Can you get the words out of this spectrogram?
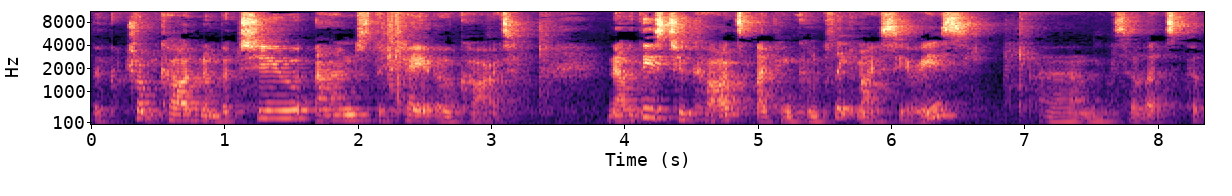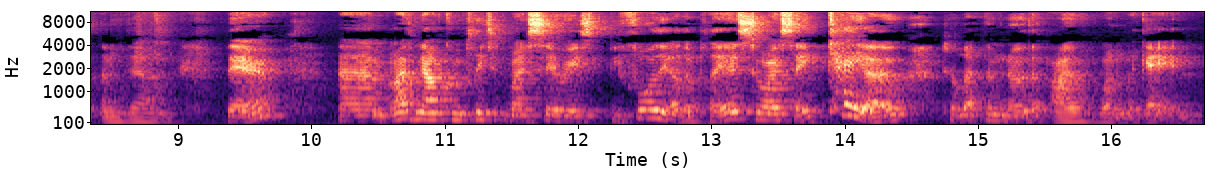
the trump card number two and the KO card. Now with these two cards, I can complete my series. Um, so let's put them down there. Um, I've now completed my series before the other players, so I say KO to let them know that I've won the game.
